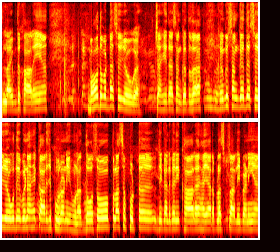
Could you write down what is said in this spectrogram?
ਲਾਈਵ ਦਿਖਾ ਰਹੇ ਆ ਬਹੁਤ ਵੱਡਾ ਸਹਿਯੋਗ ਹੈ ਚਾਹੀਦਾ ਸੰਗਤ ਦਾ ਕਿਉਂਕਿ ਸੰਗਤ ਦੇ ਸਹਿਯੋਗ ਦੇ ਬਿਨਾਂ ਇਹ ਕਾਰਜ ਪੂਰਾ ਨਹੀਂ ਹੋਣਾ। 200 ਪਲੱਸ ਫੁੱਟ ਜੇ ਗੱਲ ਕਰੀ ਖਾਰ ਹੈ 1000 ਪਲੱਸ ਟਰਾਲੀ ਪੈਣੀ ਹੈ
